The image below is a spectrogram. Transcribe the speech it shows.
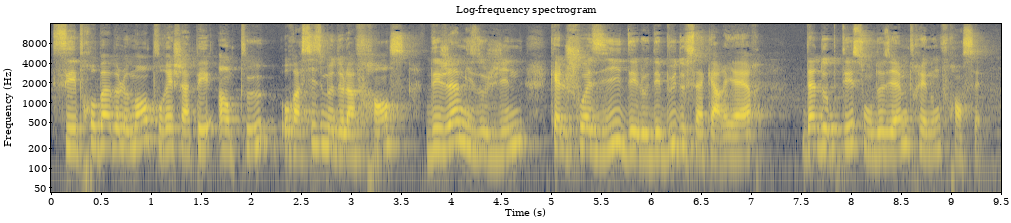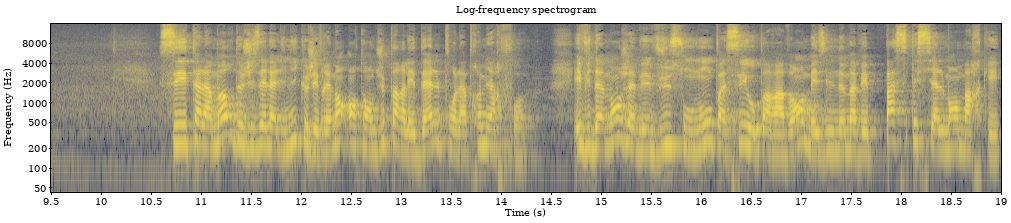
C'est probablement pour échapper un peu au racisme de la France, déjà misogyne, qu'elle choisit dès le début de sa carrière d'adopter son deuxième prénom français. C'est à la mort de Gisèle Halimi que j'ai vraiment entendu parler d'elle pour la première fois. Évidemment, j'avais vu son nom passer auparavant, mais il ne m'avait pas spécialement marqué.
